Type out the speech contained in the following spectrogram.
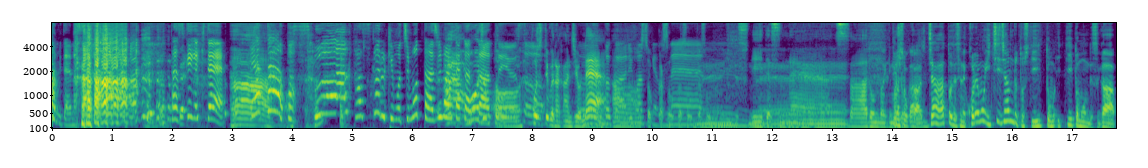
たー!」みたいな。助けが来て「やったー!」やっぱうわー助かる気持ちもっと味わいたかったっていううちょっそう。とポジティブな感じをね。うんとかありますけどね。あーそっかそっかそっかそっか。いいですね。いいですね。さあどんどん行きましょう。ましょうか？か。じゃああとですねこれも一ジャンルとしていいとも言っていいと思うんですが、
